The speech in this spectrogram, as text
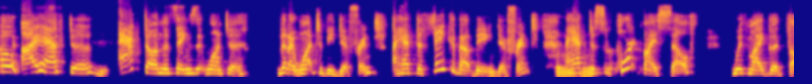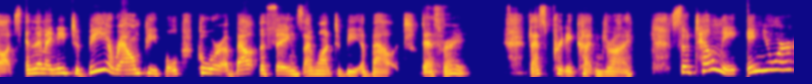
oh, I have to act on the things that want to that I want to be different. I have to think about being different. Mm-hmm. I have to mm-hmm. support myself with my good thoughts. And then I need to be around people who are about the things I want to be about. That's right. That's pretty cut and dry. So tell me, in your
